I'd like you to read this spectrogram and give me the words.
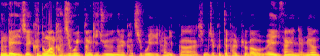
근데 이제 그동안 가지고 있던 기준을 가지고 얘기를 하니까 심지어 그때 발표가 왜 이상했냐면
